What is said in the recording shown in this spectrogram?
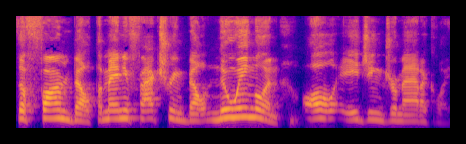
the farm belt, the manufacturing belt, New England, all aging dramatically.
